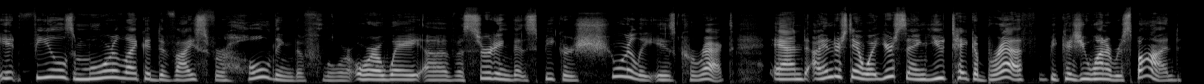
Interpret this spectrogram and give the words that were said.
it feels more like a device for holding the floor or a way of asserting that speaker surely is correct. And I understand what you're saying. You take a breath because you want to respond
